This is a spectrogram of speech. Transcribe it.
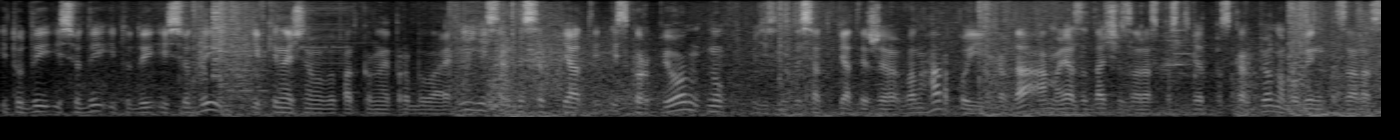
І туди, і сюди, і туди, і сюди, і в кінечному випадку мене пробиває. І є 75 і Скорпіон. Ну, 85-й вже в ангар поїхав, да? а моя задача зараз постріляти по Скорпіону, бо він зараз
